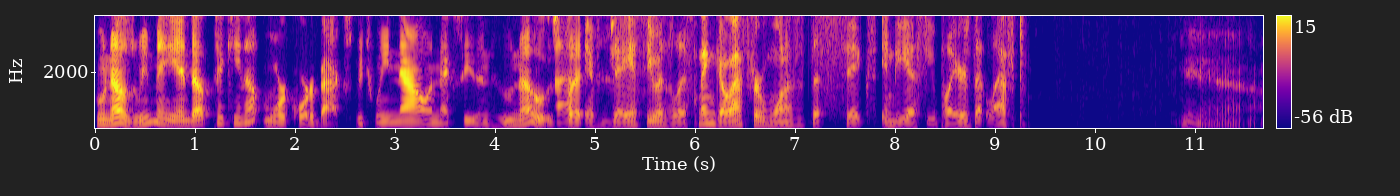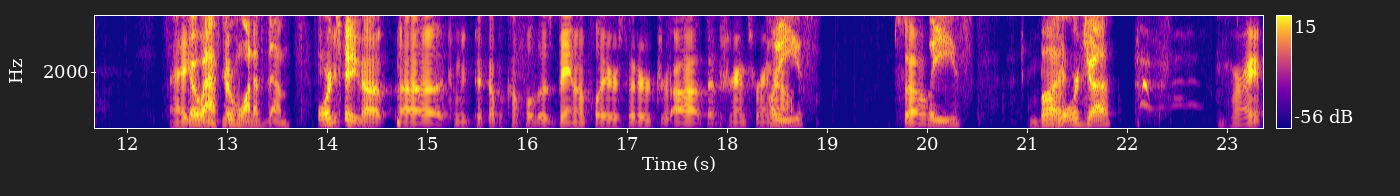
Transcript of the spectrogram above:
who knows, we may end up picking up more quarterbacks between now and next season. Who knows? Uh, but if JSU is listening, go after one of the six NDSU players that left. yeah. Hey, go after pick- one of them or two, Up, uh, can we pick up a couple of those Bama players that are uh, that are transferring? out? please, So, please. But Georgia. right,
